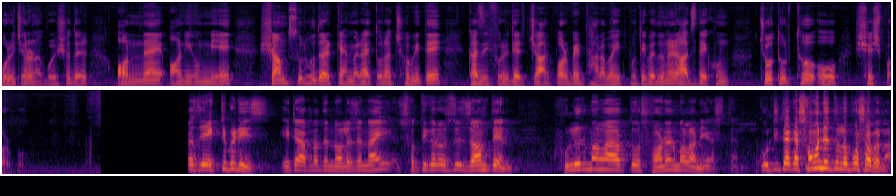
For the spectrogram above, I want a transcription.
পরিচালনা পরিষদের অন্যায় অনিয়ম নিয়ে শামসুল হুদার ক্যামেরায় তোলা ছবিতে কাজী ফরিদের চার পর্বের ধারাবাহিক প্রতিবেদনের আজ দেখুন চতুর্থ ও শেষ পর্ব। যে অ্যাক্টিভিটিস এটা আপনাদের নলেজে নাই। সত্যিকার অর্থে জানতেন, ফুলের মালা তো স্বর্ণের মালা নিয়ে আসতেন। কোটি টাকা সম্মানে তুলে পোষাবে না।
